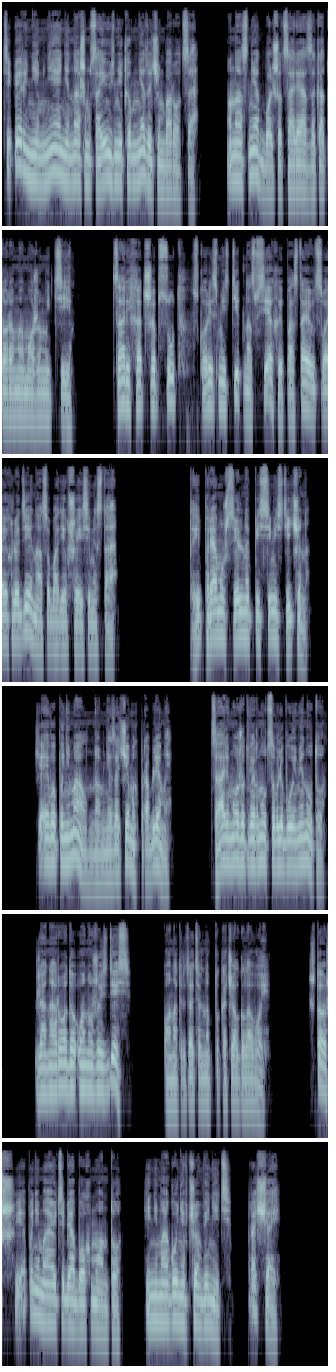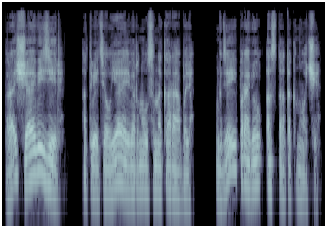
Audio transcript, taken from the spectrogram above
«Теперь ни мне, ни нашим союзникам незачем бороться. У нас нет больше царя, за которым мы можем идти. Царь Хатшепсут вскоре сместит нас всех и поставит своих людей на освободившиеся места». «Ты прям уж сильно пессимистичен», я его понимал, но мне зачем их проблемы? Царь может вернуться в любую минуту. Для народа он уже здесь. Он отрицательно покачал головой. Что ж, я понимаю тебя, бог Монту, и не могу ни в чем винить. Прощай. Прощай, визирь, ответил я и вернулся на корабль, где и провел остаток ночи.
